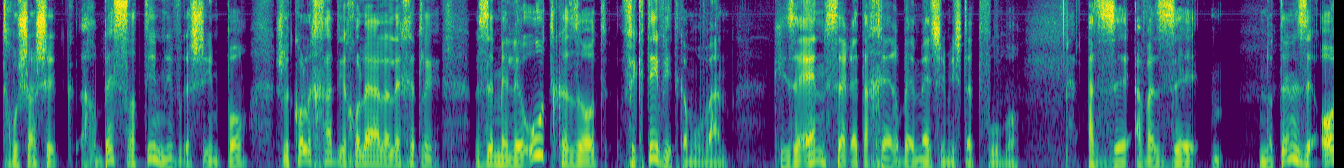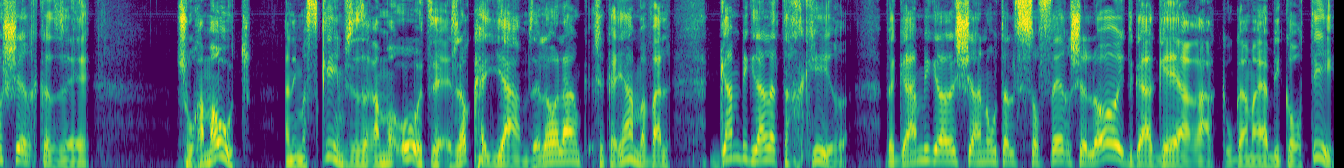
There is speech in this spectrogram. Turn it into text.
תחושה שהרבה סרטים נפגשים פה, שלכל אחד יכול היה ללכת. וזה מלאות כזאת, פיקטיבית כמובן, כי זה אין סרט אחר באמת שהם השתתפו בו. אז, זה- אבל זה נותן איזה אושר כזה, שהוא רמאות. אני מסכים שזה רמאות, זה לא קיים, זה לא עולם שקיים, אבל גם בגלל התחקיר, וגם בגלל הישענות על סופר שלא התגעגע רק, הוא גם היה ביקורתי.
